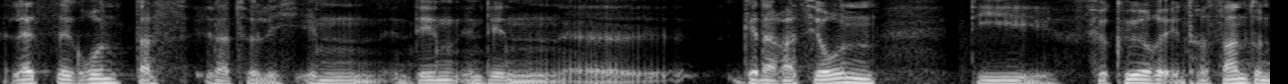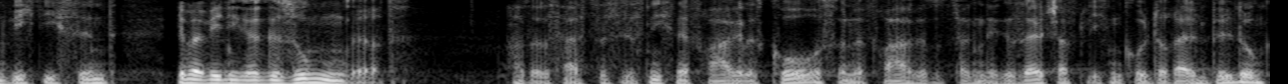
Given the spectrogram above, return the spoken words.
letzter Grund, dass natürlich in, in den, in den äh, Generationen, die für Chöre interessant und wichtig sind, immer weniger gesungen wird. Also das heißt, das ist nicht eine Frage des Chores, sondern eine Frage sozusagen der gesellschaftlichen, kulturellen Bildung.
